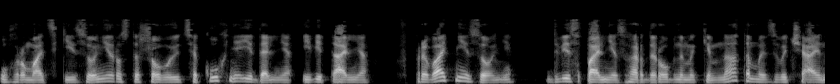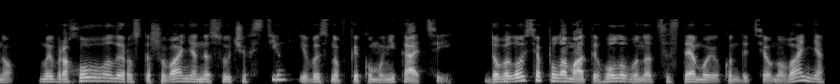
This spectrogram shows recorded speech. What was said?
У громадській зоні розташовуються кухня, їдальня і вітальня. В приватній зоні дві спальні з гардеробними кімнатами, звичайно. Ми враховували розташування несучих стін і висновки комунікації. Довелося поламати голову над системою кондиціонування,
